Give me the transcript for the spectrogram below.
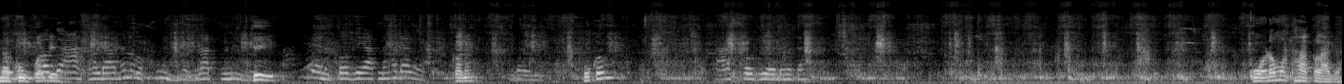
નખ ઉપર બે. આ હડા છે ને ખૂબ લાત નહીં કે એને પગે હાથને હડાવે કને? ગાયને. હું કરું કોડામાં થાક લાગે.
